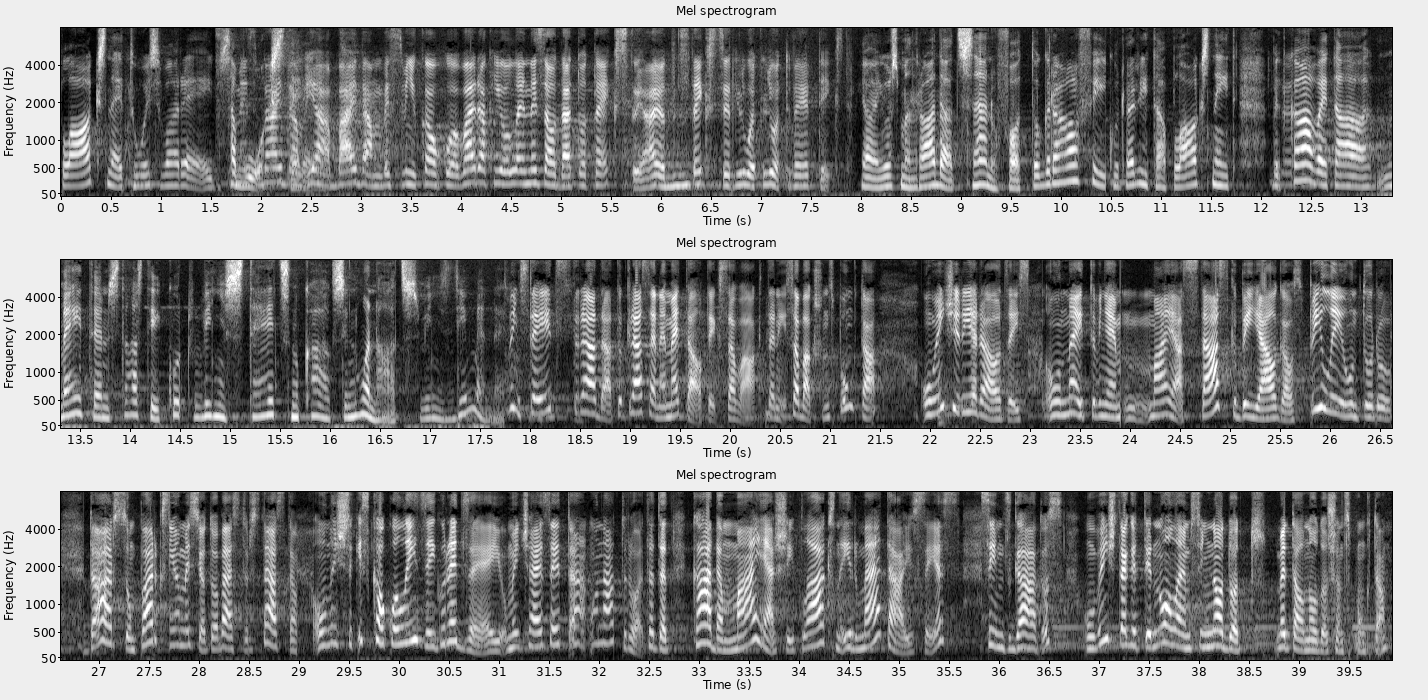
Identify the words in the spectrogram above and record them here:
plāksnē to es varēju sabokt. Baidām, jā, baidām bez viņu kaut ko vairāk, jo, lai nezaudētu to tekstu, jā, jo tas teksts ir ļoti, ļoti vērtīgs. Jā, jūs man rādāt senu fotografiju, kur arī tā plāksnīte, bet kā vai tā meitene stāstīja, kur viņas teica, nu kāds ir nonācis viņas ģimenē? Viņas teica strādā, tur krāsainie metāli tiek savākti, savākšanas punktā. Un viņš ir ieraudzījis, un meita viņai mājās stāsta, ka bija Jālgaus pilī un tur dārsts un parks, jo mēs jau to vēsturi stāstām. Un viņš saka, es kaut ko līdzīgu redzēju, un viņš aiziet un atrod. Tad, tad kādam mājā šī plāksne ir mētājusies simts gadus, un viņš tagad ir nolēmis viņu nodot metāla nodošanas punktā.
